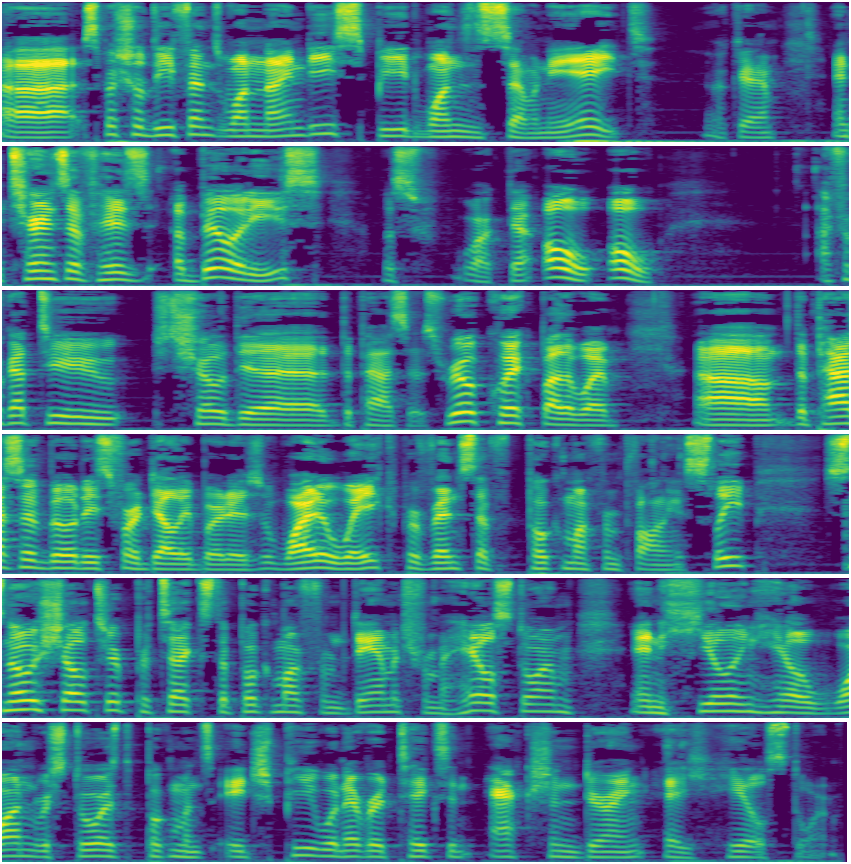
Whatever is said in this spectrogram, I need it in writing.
uh, special defense 190, speed 178. Okay. In terms of his abilities, let's walk down. Oh, oh, I forgot to show the the passives real quick. By the way, um, the passive abilities for Delibird is Wide Awake prevents the Pokemon from falling asleep. Snow Shelter protects the Pokemon from damage from a hailstorm, and Healing Hail One restores the Pokemon's HP whenever it takes an action during a hailstorm.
